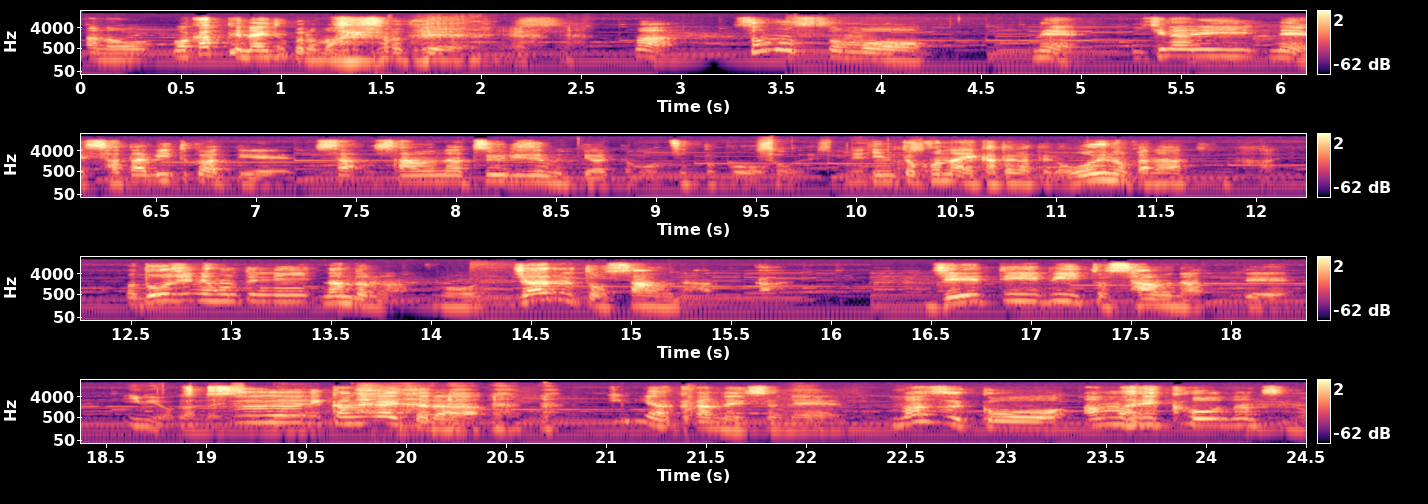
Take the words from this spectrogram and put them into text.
あの、分かってないところもあるので、まあ、そもそも、ね、いきなりね、サタビとかってサウナツーリズムって言われても、ちょっとこう、そうですね。ピンとこない方々が多いのかなとはい。まあ同時に本当に何だろうなもう JAL とサウナとか JTB とサウナって意味わかん普ないね通に考えたら 意味わかんないですよね。まずこうあんまりこうなんつうの、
